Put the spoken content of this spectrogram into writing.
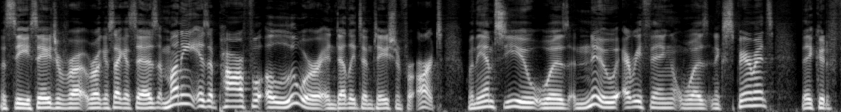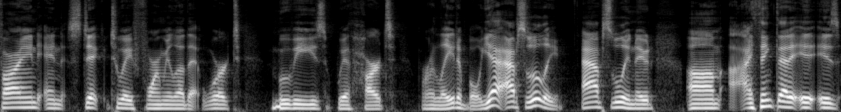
Let's see. Sage of Rogaseka says Money is a powerful allure and deadly temptation for art. When the MCU was new, everything was an experiment. They could find and stick to a formula that worked. Movies with heart, relatable. Yeah, absolutely. Absolutely, dude. Um, I think that it is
